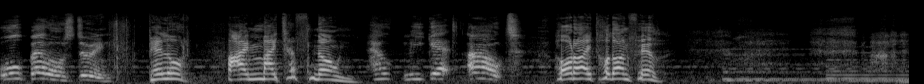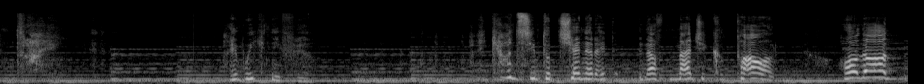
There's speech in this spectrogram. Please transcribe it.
All Belor's doing. Belor, I might have known. Help me get out. All right, hold on, Phil. I'm trying. I'm weakening, Phil. I can't seem to generate enough magical power. Hold on.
